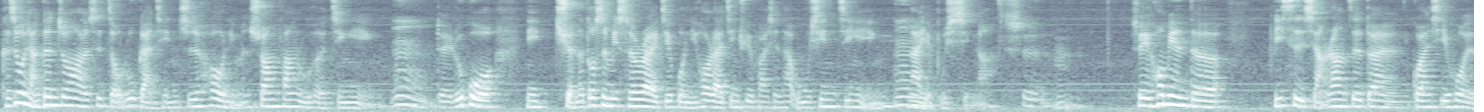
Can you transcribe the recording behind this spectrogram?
可是我想更重要的是，走入感情之后，你们双方如何经营？嗯，对。如果你选的都是 Mr. Right，结果你后来进去发现他无心经营，那也不行啊。是。嗯。所以后面的彼此想让这段关系或者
